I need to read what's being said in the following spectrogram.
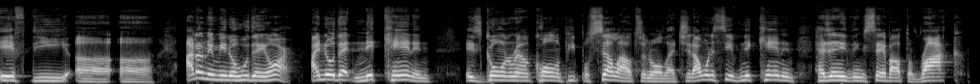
if the uh, uh, I don't even know who they are. I know that Nick Cannon is going around calling people sellouts and all that shit. I want to see if Nick Cannon has anything to say about The Rock,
